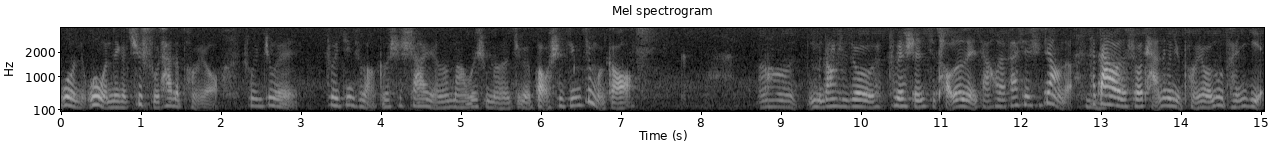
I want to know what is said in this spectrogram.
问我问我那个去赎他的朋友，说：“你这位这位进去老哥是杀人了吗？为什么这个保释金这么高？”然后我们当时就特别神奇，讨论了一下，后来发现是这样的：他大二的时候谈那个女朋友陆存野，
